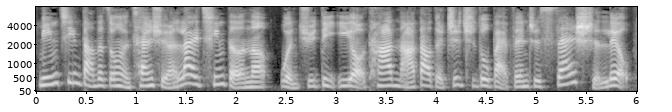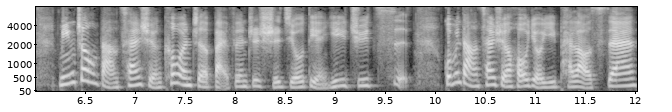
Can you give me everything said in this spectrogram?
民进党的总统参选人赖清德呢稳居第一哦，他拿到的支持度百分之三十六，民众党参选柯文哲百分之十九点一居次，国民党参选侯友谊排老三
